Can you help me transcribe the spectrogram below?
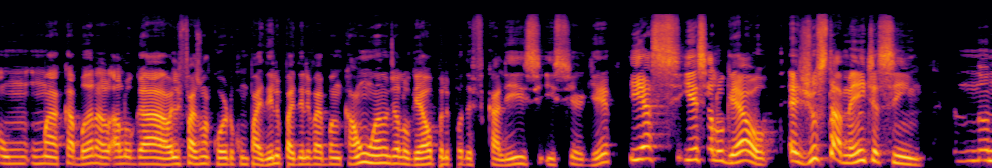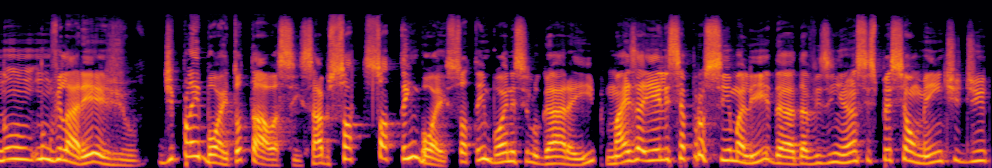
um, uma cabana alugar, ele faz um acordo com o pai dele, o pai dele vai bancar um ano de aluguel para ele poder ficar ali e se, e se erguer. E esse, e esse aluguel é justamente assim num, num vilarejo de playboy total, assim, sabe? Só, só tem boy, só tem boy nesse lugar aí. Mas aí ele se aproxima ali da, da vizinhança, especialmente de,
